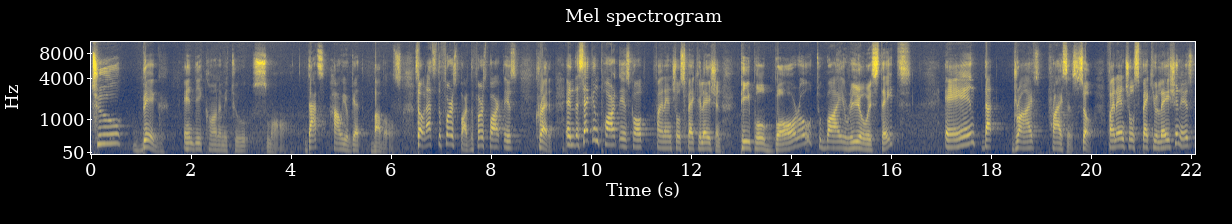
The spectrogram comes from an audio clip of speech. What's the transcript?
too big and the economy too small. That's how you get bubbles. So that's the first part. The first part is credit. And the second part is called financial speculation. People borrow to buy real estate and that drives prices. So financial speculation is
